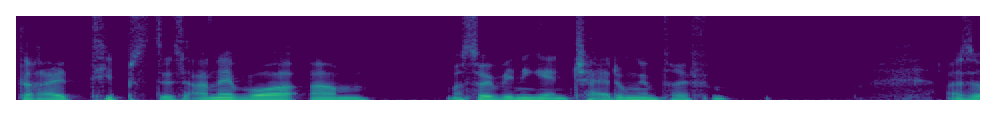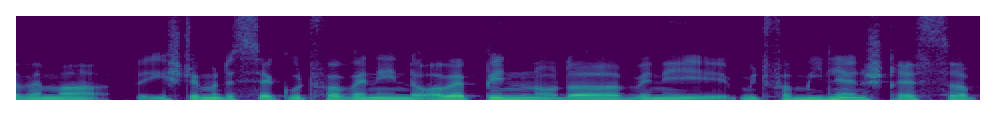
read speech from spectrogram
drei Tipps. Das eine war, ähm, man soll weniger Entscheidungen treffen. Also wenn man, ich stelle mir das sehr gut vor, wenn ich in der Arbeit bin oder wenn ich mit Familie einen Stress habe,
